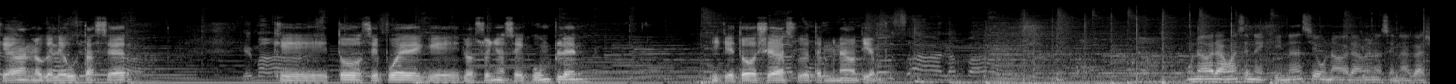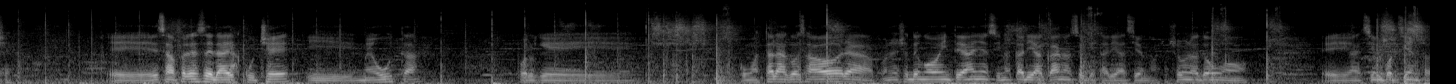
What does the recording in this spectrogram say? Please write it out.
que hagan lo que les gusta hacer, que todo se puede, que los sueños se cumplen y que todo llega a su determinado tiempo. Una hora más en el gimnasio, una hora menos en la calle. Eh, esa frase la escuché y me gusta porque como está la cosa ahora, bueno, yo tengo 20 años y no estaría acá, no sé qué estaría haciendo. Yo me lo tomo eh, al 100% esto.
